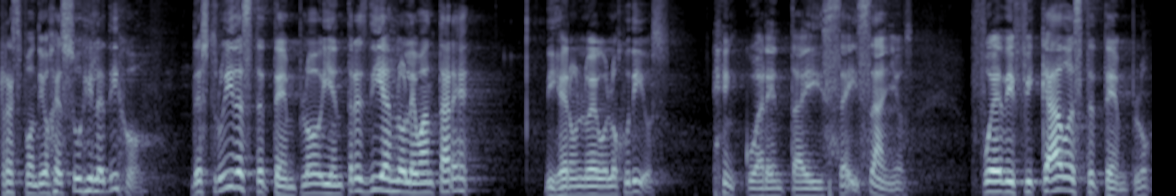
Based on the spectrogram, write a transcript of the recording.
respondió Jesús y le dijo, destruid este templo y en tres días lo levantaré. Dijeron luego los judíos, en 46 años fue edificado este templo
